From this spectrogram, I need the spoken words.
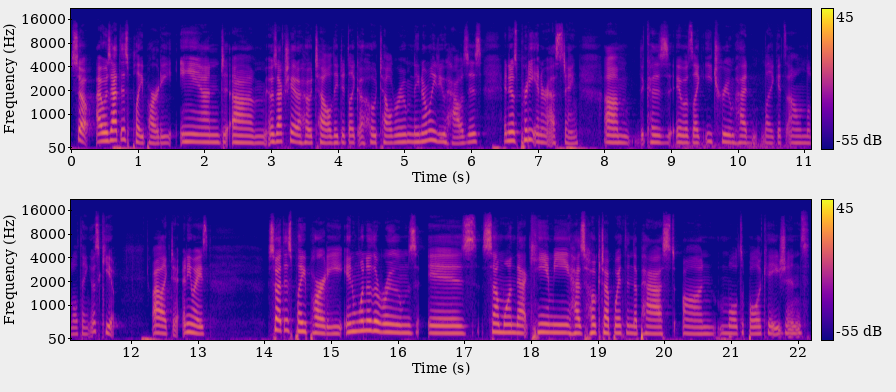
So I was at this play party and um, it was actually at a hotel. They did like a hotel room. They normally do houses and it was pretty interesting um, because it was like each room had like its own little thing. It was cute. I liked it. Anyways, so at this play party, in one of the rooms is someone that Cami has hooked up with in the past on multiple occasions.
